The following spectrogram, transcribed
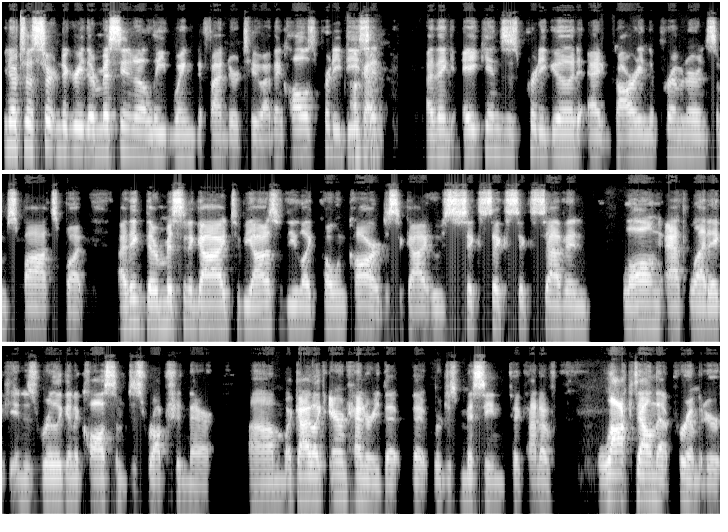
you know, to a certain degree, they're missing an elite wing defender too. I think Hall's pretty decent. Okay. I think Akins is pretty good at guarding the perimeter in some spots, but I think they're missing a guy, to be honest with you, like Coen Carr, just a guy who's six six, six seven, long, athletic, and is really going to cause some disruption there. Um, a guy like Aaron Henry that that we're just missing to kind of lock down that perimeter.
